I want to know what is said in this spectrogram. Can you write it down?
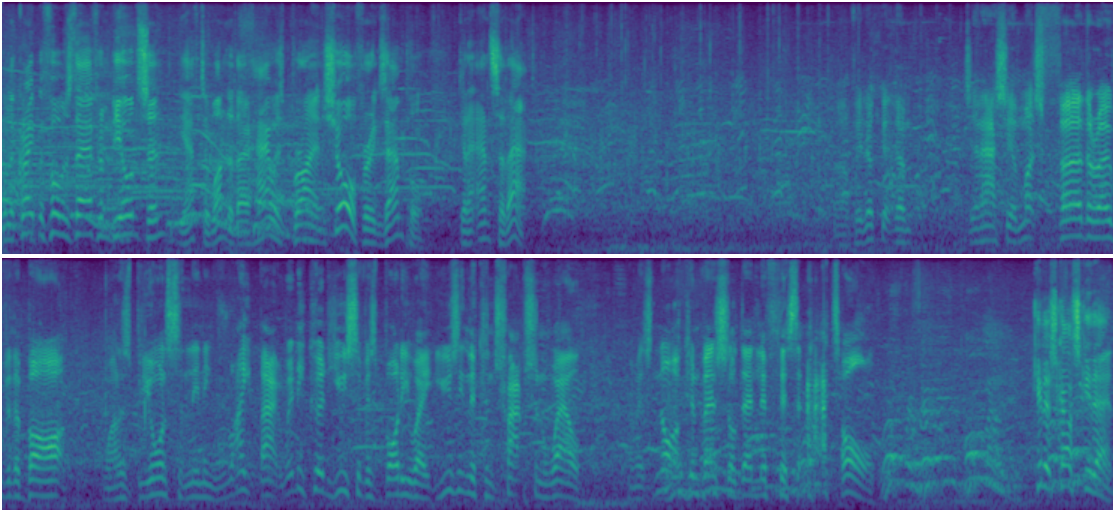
Well, a great performance there from Bjornsson. You have to wonder, though, how is Brian Shaw, for example, going to answer that? Well, if you look at them, Janashia much further over the bar, while as Bjornsson leaning right back. Really good use of his body weight, using the contraption well. It's not a conventional deadlift this at all. Kieliszkowski then.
